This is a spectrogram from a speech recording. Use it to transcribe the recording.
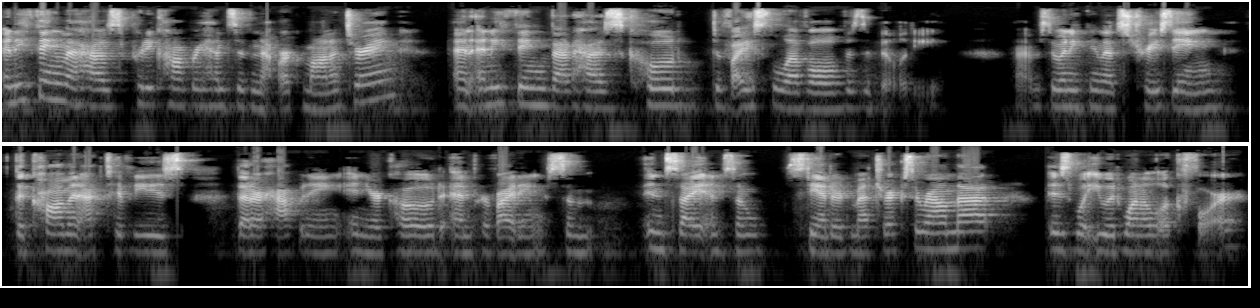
anything that has pretty comprehensive network monitoring and anything that has code device level visibility. Um, so anything that's tracing the common activities that are happening in your code and providing some insight and some standard metrics around that is what you would want to look for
